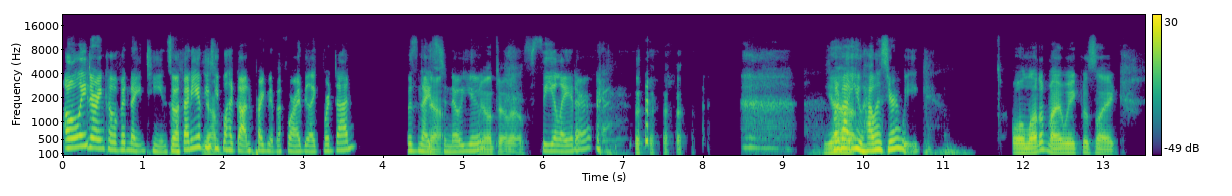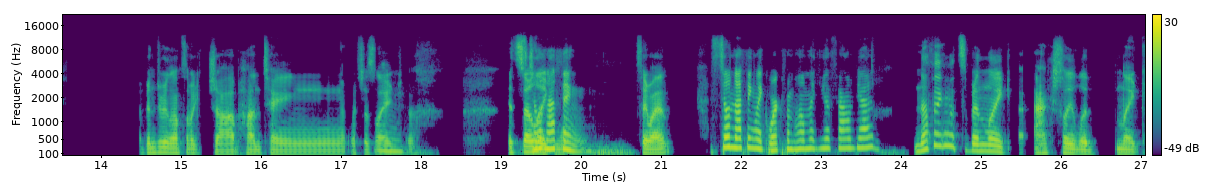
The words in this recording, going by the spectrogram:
only during COVID 19. So if any of these Yeah. people had gotten pregnant before, I'd be like, we're done. It was nice Yeah, to know you. See you later. Yeah. What about you? How was your week? Well, a lot of my week was like I've been doing lots of like job hunting, which is like Mm. it's so Still like nothing. say what? Still nothing like work from home that you have found yet? Nothing that's been like actually le- like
